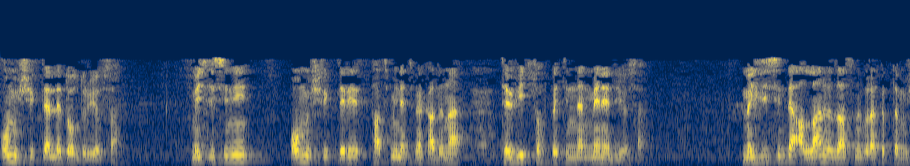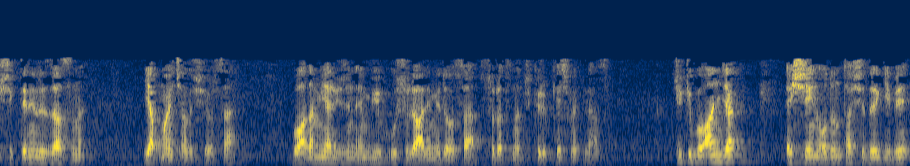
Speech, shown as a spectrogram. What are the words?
o müşriklerle dolduruyorsa, meclisini o müşrikleri tatmin etmek adına tevhid sohbetinden men ediyorsa, meclisinde Allah'ın rızasını bırakıp da müşriklerin rızasını yapmaya çalışıyorsa, bu adam yeryüzünün en büyük usul alimi de olsa suratına tükürüp geçmek lazım. Çünkü bu ancak eşeğin odun taşıdığı gibi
